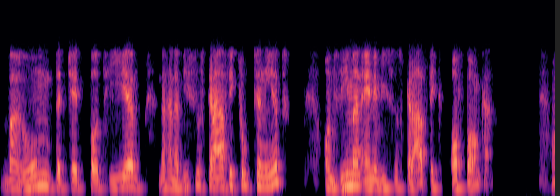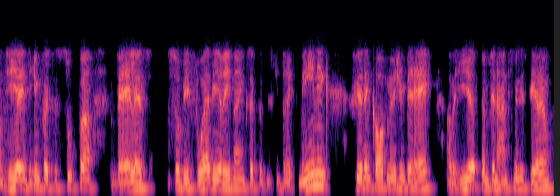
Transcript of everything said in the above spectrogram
warum der Chatbot hier nach einer Wissensgrafik funktioniert und wie man eine Wissensgrafik aufbauen kann. Und hier in dem Fall ist es super, weil es, so wie vorher die Rednerin gesagt hat, es gibt recht wenig für den kaufmännischen Bereich, aber hier beim Finanzministerium,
